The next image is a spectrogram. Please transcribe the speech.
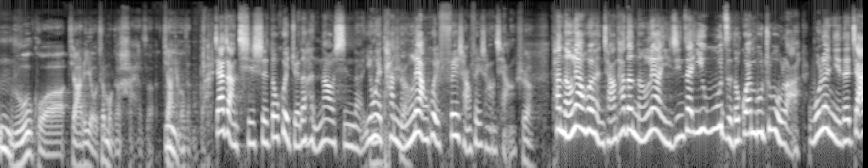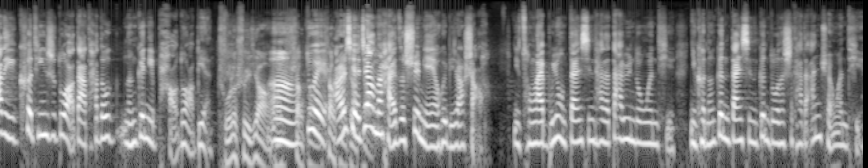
嗯，如果家里有这么个孩子，家长怎么办？家长其实都会觉得很闹心的，因为他能量会非常非常强。是啊，他能量会很强，他的能量已经在一屋子都关不住了。无论你的家里客厅是多少大，他都能跟你跑多少遍。除了睡觉，嗯，对，而且这样的孩子睡眠也会比较少。你从来不用担心他的大运动问题，你可能更担心的更多的是他的安全问题。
